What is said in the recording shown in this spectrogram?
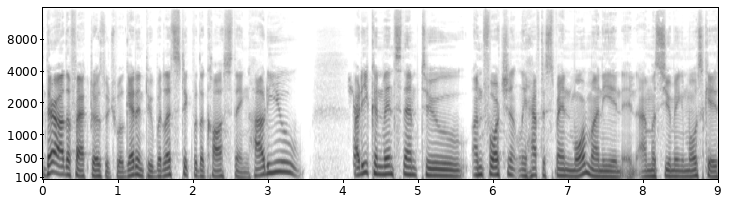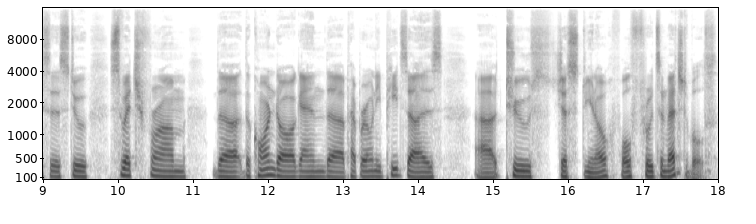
there are other factors which we'll get into, but let's stick with the cost thing. How do you sure. how do you convince them to unfortunately have to spend more money and in, in, I'm assuming in most cases to switch from the the corn dog and the pepperoni pizzas uh, to just you know whole fruits and vegetables?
